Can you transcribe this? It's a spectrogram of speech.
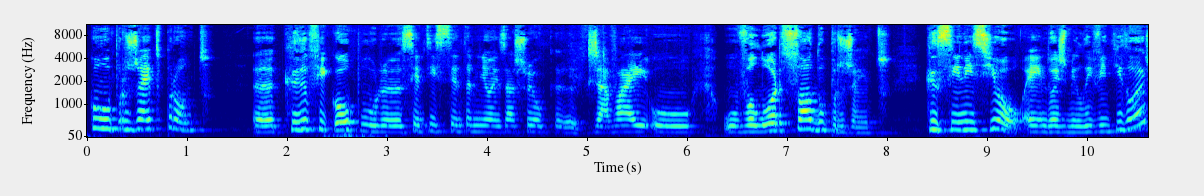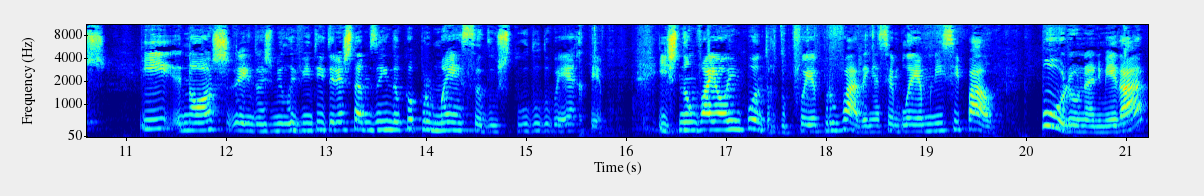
com o projeto pronto. Eh, que ficou por 160 milhões, acho eu, que, já vai o, o valor só do projeto, que se iniciou em 2022 e nós, em 2023, estamos ainda com a promessa do estudo do BRT. Isto não vai ao encontro do que foi aprovado em Assembleia Municipal por unanimidade,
